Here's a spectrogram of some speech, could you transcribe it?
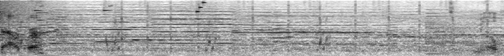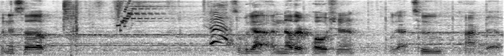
Watch out, bro. Let me open this up. So we got another potion. We got two. Alright, bet.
